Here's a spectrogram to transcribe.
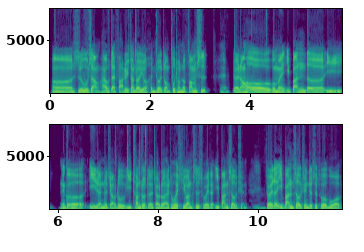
呃，实务上还有在法律上都有很多种不同的方式，对对。然后我们一般的以那个艺人的角度，以创作者的角度来说，会希望是所谓的一般授权。所谓的一般授权，就是说我，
